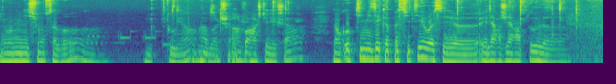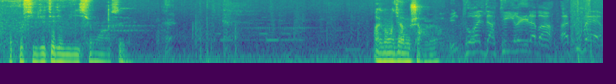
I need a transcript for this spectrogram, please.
Niveau munitions, ça va. euh, Tout bien. Ah bah, tu vas charge. pouvoir acheter les charges. Donc optimiser capacité, ouais, c'est euh, élargir un peu la, la possibilité des munitions. hein, c'est agrandir le chargeur. Une tourelle d'artillerie là-bas, à couvert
